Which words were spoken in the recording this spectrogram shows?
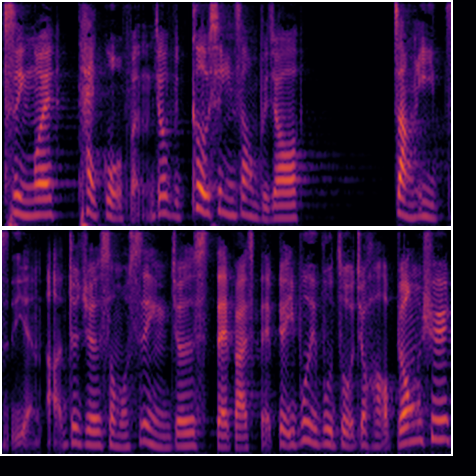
是因为太过分了，就个性上比较仗义直言了，就觉得什么事情就是 step by step，就一步一步做就好，不用去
